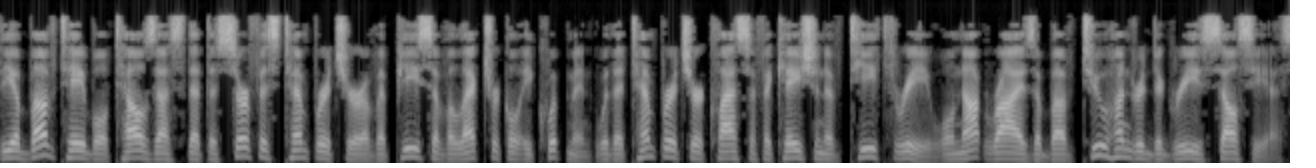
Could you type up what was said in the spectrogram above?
The above table tells us that the surface temperature of a piece of electrical equipment with a temperature classification of T3 will not rise above 200 degrees Celsius.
